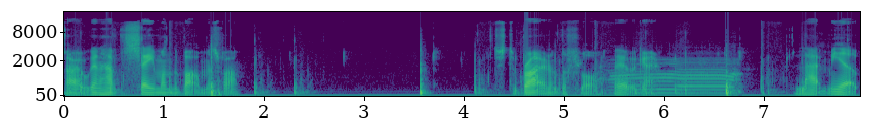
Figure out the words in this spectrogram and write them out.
Alright, we're gonna have the same on the bottom as well. Just to brighten up the floor. There we go. Light me up.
